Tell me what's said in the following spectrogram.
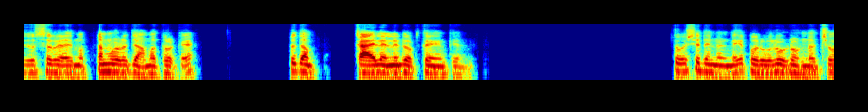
చూస్తారు కదా, మొత్తం కూడా జామతోటే చూద్దాం కాయలు అన్నీ దొరుకుతాయి ఏంటి చూసి తినండి పురుగులు కూడా ఉండొచ్చు.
